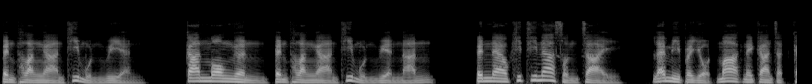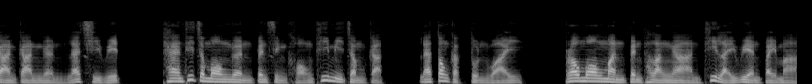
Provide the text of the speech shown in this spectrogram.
เป็นพลังงานที่หมุนเวียน การมองเงินเป็นพลังงานที่หมุนเวียนนั้น เป็นแนวคิดที่น่าสนใจ และมีประโยชน์มากในการจัดการการเงินและชีวิต แทนที่จะมองเงินเป็นสิ่งของที่มีจำกัด และต้องกักตุนไว้ เรามองมันเป็นพลังงานที่ไหลเวียนไปมา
